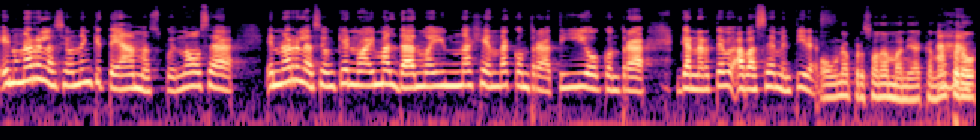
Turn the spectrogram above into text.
en una relación en que te amas, pues, ¿no? O sea, en una relación que no hay maldad, no hay una agenda contra ti o contra ganarte a base de mentiras. O una persona maníaca, ¿no? Pero,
